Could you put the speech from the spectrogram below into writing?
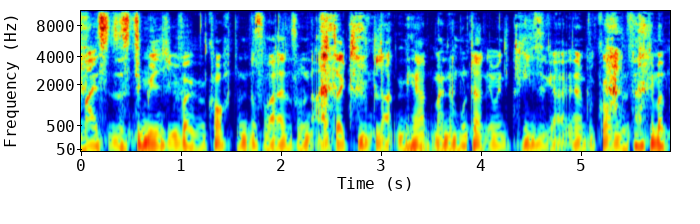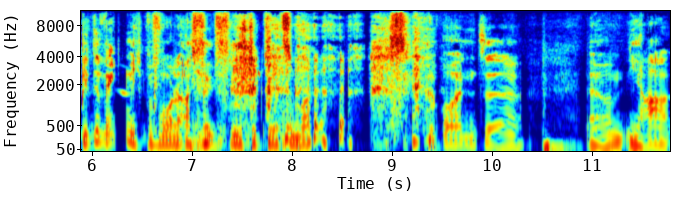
Meistens ist die Milch übergekocht und das war so ein alter Glühplattenherd. Meine Mutter hat immer die Krise äh, bekommen und sagte immer, bitte weck mich, bevor du anfängst, Frühstück hier zu machen. Und äh, Ähm, ja,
